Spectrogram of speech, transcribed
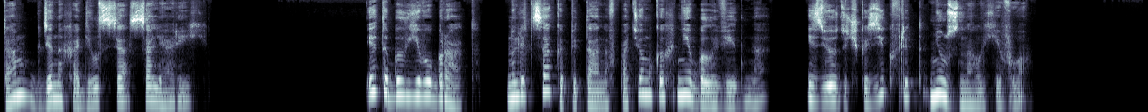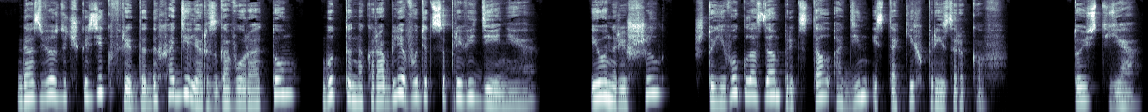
там, где находился солярий. Это был его брат, но лица капитана в потемках не было видно, и звездочка Зигфрид не узнал его. До звездочка Зигфрида доходили разговоры о том, будто на корабле водятся привидения, и он решил, что его глазам предстал один из таких призраков. То есть я.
